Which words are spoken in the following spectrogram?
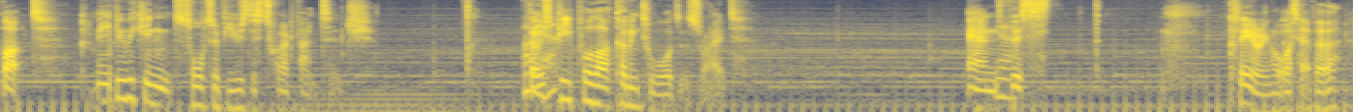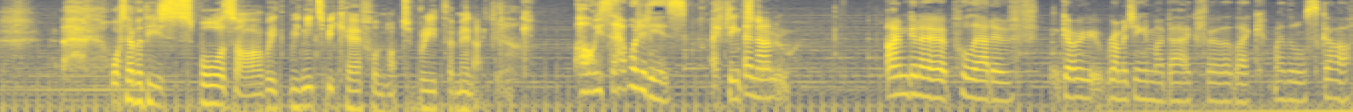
But maybe we can sort of use this to our advantage. Oh, Those yeah? people are coming towards us, right? And Yeah. this clearing or whatever, whatever these spores are, we, we need to be careful not to breathe them in, I think. Oh, is that what it is? I think And so. um, I'm gonna pull out of, go rummaging in my bag for like my little scarf.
